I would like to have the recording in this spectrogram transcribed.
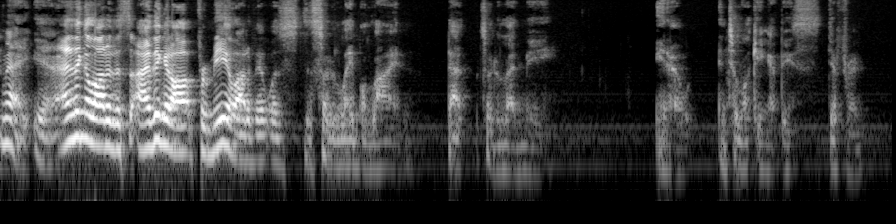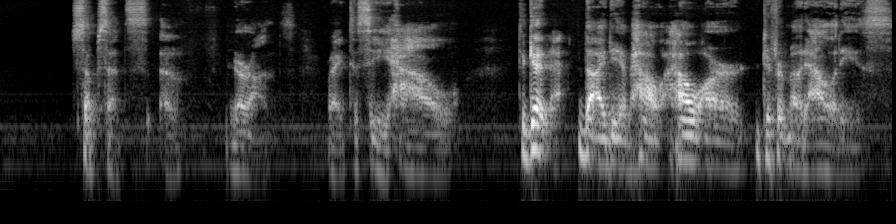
Right. Yeah. I think a lot of this. I think it all for me. A lot of it was the sort of label line that sort of led me, you know, into looking at these different subsets of neurons, right? To see how to get the idea of how how are different modalities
